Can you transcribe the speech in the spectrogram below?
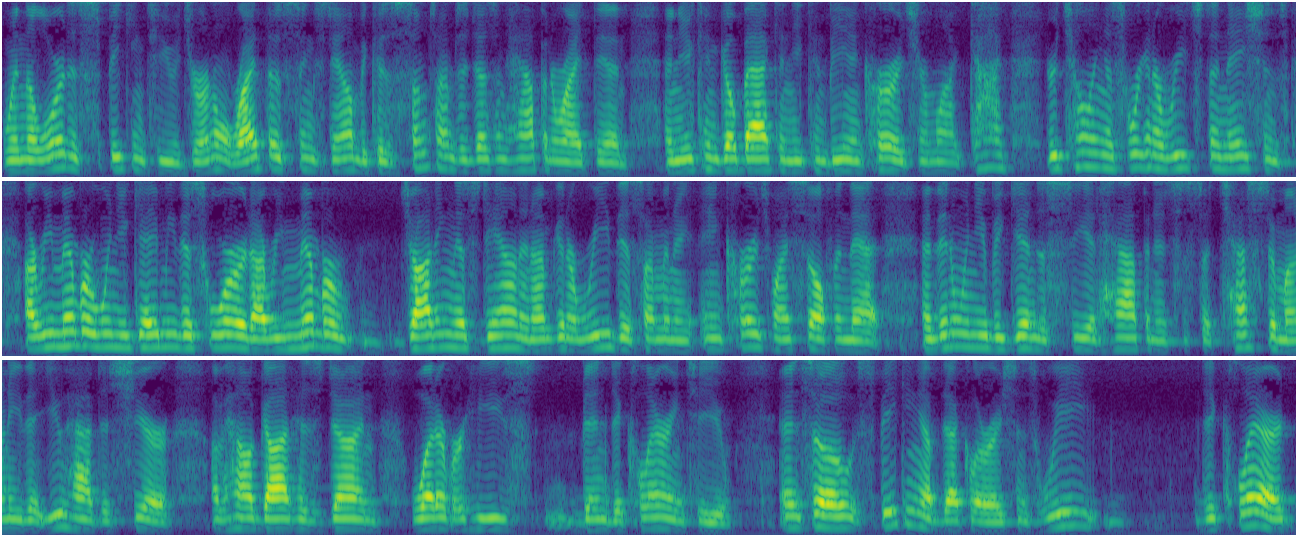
when the Lord is speaking to you, journal, write those things down because sometimes it doesn't happen right then. And you can go back and you can be encouraged. I'm like, God, you're telling us we're going to reach the nations. I remember when you gave me this word. I remember jotting this down and I'm going to read this. I'm going to encourage myself in that. And then when you begin to see it happen, it's just a testimony that you have to share of how God has done whatever He's been declaring to you. And so, speaking of declarations, we declared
